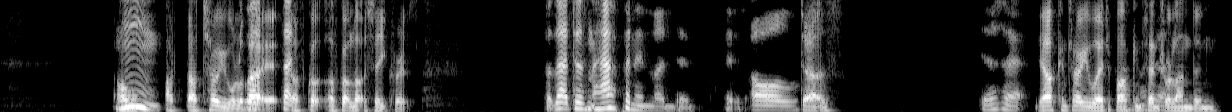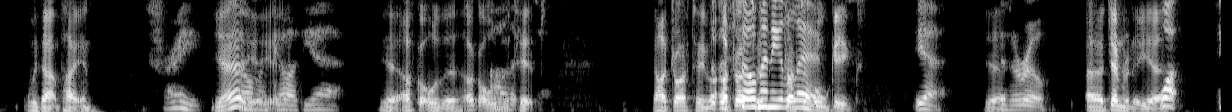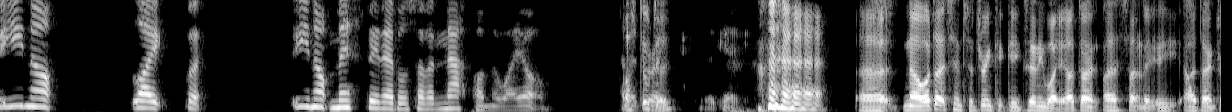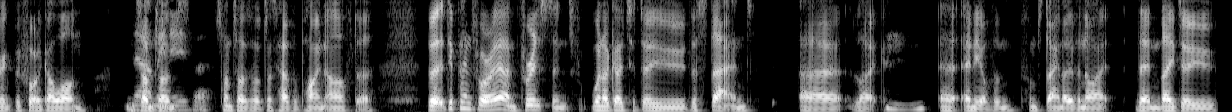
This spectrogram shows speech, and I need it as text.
I'll, Mm. I'll, I'll tell you all about Well, it. that- I've got I've got a lot of secrets. But that doesn't happen in London. It's all. Does Does it? yeah? I can tell you where to park Oh in central God. London without paying. Free. Yeah, oh yeah, my yeah. god, yeah. Yeah, I've got all the I've got all Oh, the tips. I drive to I drive so to, many drive to all gigs. Yeah, Yeah, there's a real. uh, generally yeah. What? Do you not. Like, but. Do you not miss being able to have a nap on the way home? I still do. gig? Uh, no, I don't tend to drink at gigs anyway. I don't. I certainly I don't drink before I go on. No, sometimes sometimes I'll just have a pint after. But it depends where I am. For instance, when I go to do the stand, uh, like Mm. uh, any of them, from staying overnight, then they do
